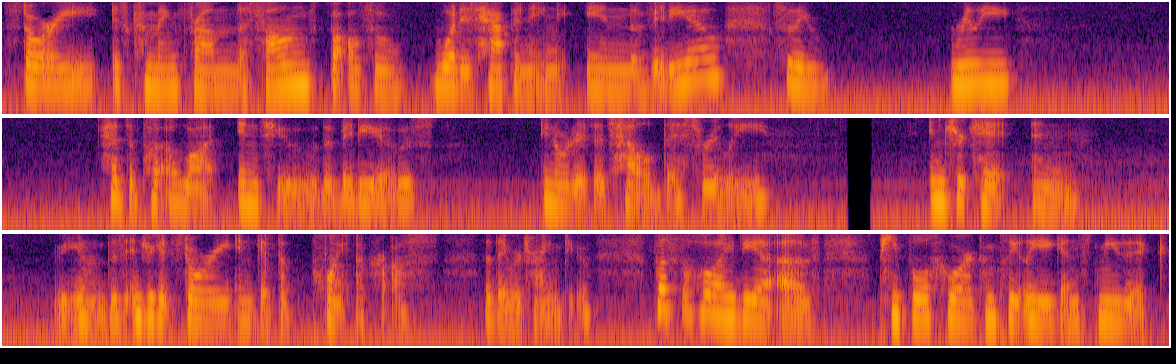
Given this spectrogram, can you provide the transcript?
story is coming from the songs, but also what is happening in the video. So they really had to put a lot into the videos in order to tell this really intricate and you know, this intricate story and get the point across that they were trying to. Plus, the whole idea of people who are completely against music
